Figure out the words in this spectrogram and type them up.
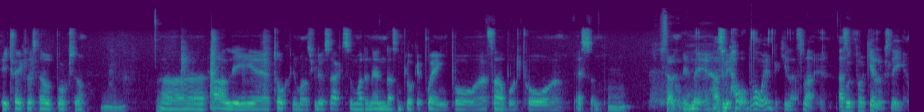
är tveklöst där uppe också. Uh, Ali uh, Torkneman skulle jag sagt som var den enda som plockade poäng på uh, Farbod på uh, SM. Sen, Vi är med. Alltså vi har bra MP-killar i Sverige. Alltså för Kelloggsligan.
